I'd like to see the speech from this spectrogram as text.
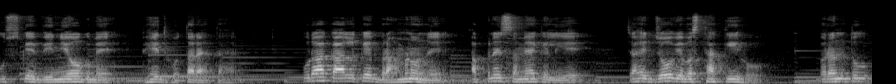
उसके विनियोग में भेद होता रहता है। पुरा काल के ब्राह्मणों ने अपने समय के लिए चाहे जो व्यवस्था की हो, परंतु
